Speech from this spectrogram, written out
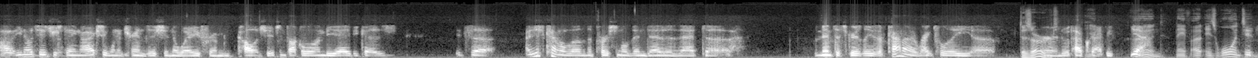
uh, you know, it's interesting. I actually want to transition away from college hoops and talk a little NBA because it's uh, I just kind of love the personal vendetta that uh, the Memphis Grizzlies have kind of rightfully uh, Deserved. earned with how crappy. Yeah, Earned. They've, uh, it's warranted.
